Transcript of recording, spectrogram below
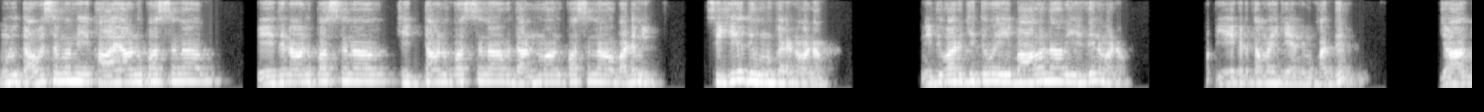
මුළු දවසම මේ කායානුපස්සනාව, වේදනානුපස්සනාව, චිත්තානුපස්සනාව, ධම්මානුපස්සනාව වඩමින් සිහිය දිනු කරනවා නම් නිදිවර්ජිතව මේ භාවනාවේ යෙදෙනවා නම් අපි ඒකට තමයි කියන්නේ මොකද්ද? ජාග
